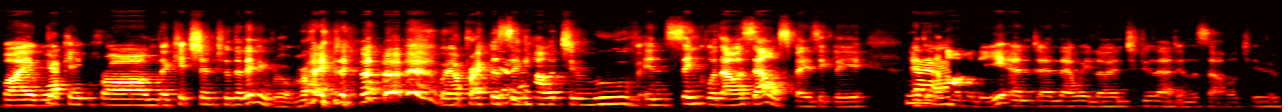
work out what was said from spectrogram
by walking yeah. from the kitchen to the living room, right? we are practicing yeah. how to move in sync with ourselves, basically, yeah. and in harmony. And, and then we learn to do that in the saddle too.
